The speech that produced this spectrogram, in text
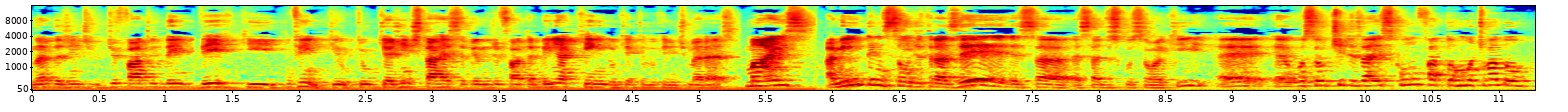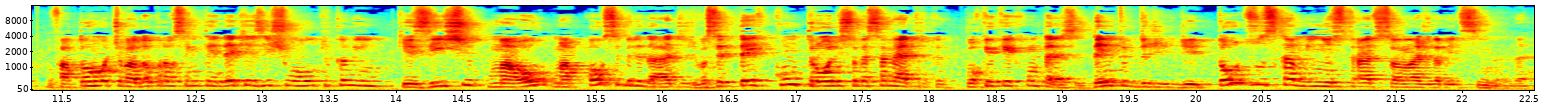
né, da gente de fato ver que, enfim, que, que o que a gente está recebendo de fato é bem aquém do que aquilo que a gente merece. Mas a minha intenção de trazer essa, essa discussão aqui é, é você utilizar isso como um fator motivador, um fator motivador para você entender que existe um outro caminho, que existe uma, uma possibilidade de você ter controle sobre essa métrica. Porque o que, que acontece? Dentro de, de, todos os caminhos tradicionais da medicina, né,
